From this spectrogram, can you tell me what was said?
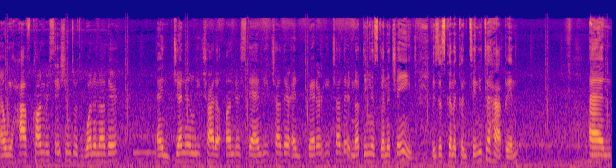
and we have conversations with one another and genuinely try to understand each other and better each other, nothing is going to change. It's just going to continue to happen. And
